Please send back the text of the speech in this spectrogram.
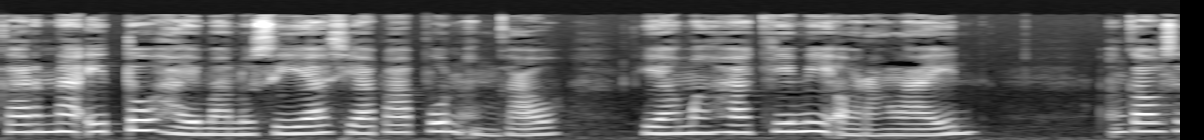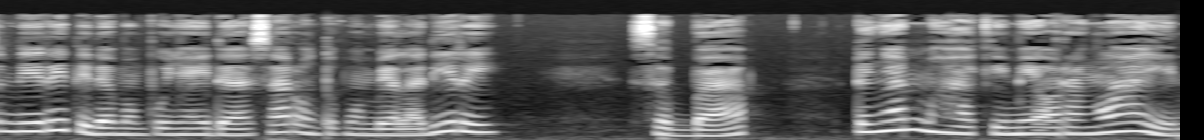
karena itu, hai manusia, siapa pun engkau yang menghakimi orang lain, engkau sendiri tidak mempunyai dasar untuk membela diri, sebab dengan menghakimi orang lain,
